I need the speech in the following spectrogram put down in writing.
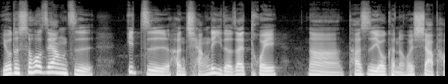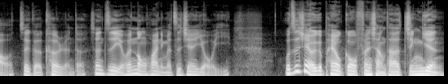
有的时候这样子一直很强力的在推，那他是有可能会吓跑这个客人的，甚至也会弄坏你们之间的友谊。我之前有一个朋友跟我分享他的经验，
